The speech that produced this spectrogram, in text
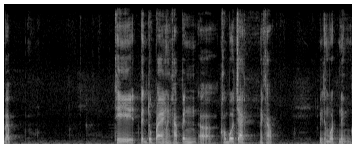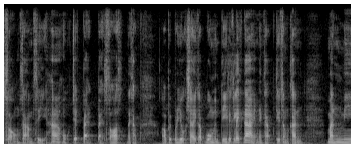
แบบ ที่เป็นตัวแปลงนะครับ เป็นเอ่อ Combo Jack นะครับ มีทั้งหมด 1 2 3 4 5 6 7 8 8 ซอสนะครับ เอาไปประยุกต์ใช้กับวงดนตรีเล็ก ๆ ได้นะครับ ที่สำคัญมันมี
